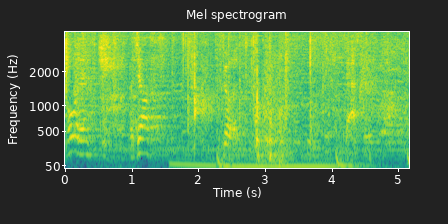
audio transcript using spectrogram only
Pull it in. Adjust. Good. Bastard.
